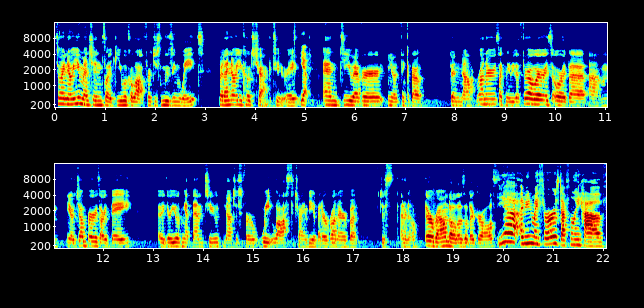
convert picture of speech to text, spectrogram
So I know you mentioned like you look a lot for just losing weight, but I know you coach track too, right? Yep. And do you ever, you know, think about the not runners, like maybe the throwers or the, um, you know, jumpers? Are they, like, are you looking at them too, not just for weight loss to try and be a better runner, but just I don't know, they're around all those other girls. yeah, I mean, my throwers definitely have,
